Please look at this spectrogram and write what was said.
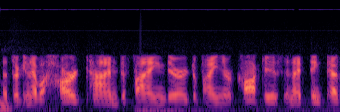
that they're going to have a hard time defying their defying their caucus, and I think that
